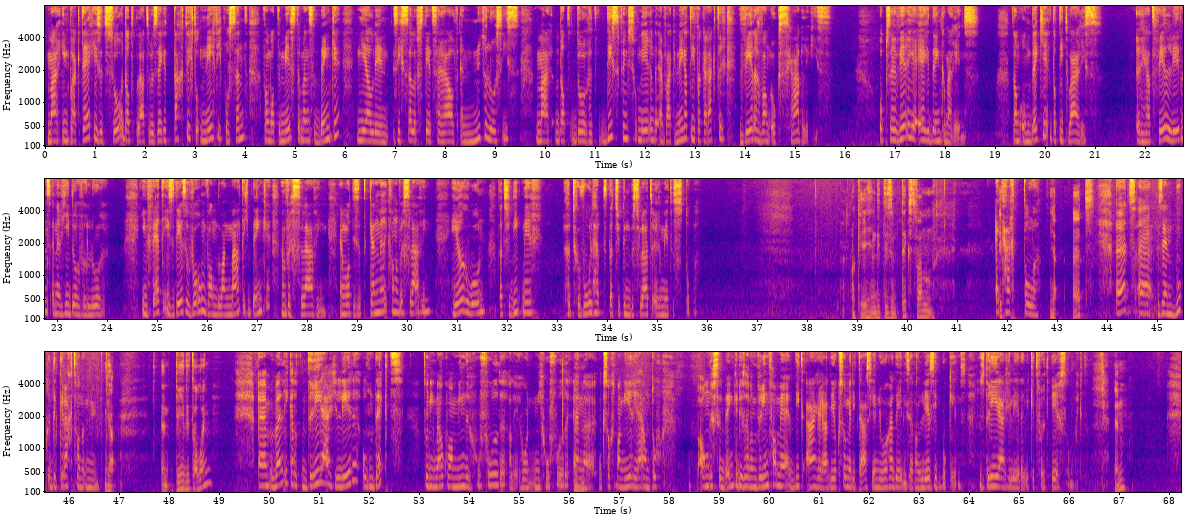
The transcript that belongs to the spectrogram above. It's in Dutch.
Maar in praktijk is het zo dat, laten we zeggen, 80 tot 90 procent van wat de meeste mensen denken niet alleen zichzelf steeds herhaalt en nutteloos is, maar dat door het dysfunctionerende en vaak negatieve karakter veel ervan ook schadelijk is. Observeer je eigen denken maar eens. Dan ontdek je dat dit waar is. Er gaat veel levensenergie door verloren. In feite is deze vorm van dwangmatig denken een verslaving. En wat is het kenmerk van een verslaving? Heel gewoon dat je niet meer het gevoel hebt dat je kunt besluiten ermee te stoppen. Oké, en dit is een tekst van... Eckhart Tolle. Ja, uit? Uit uh, zijn boek De kracht van het nu. Ja. En ken je dit al lang? Um, wel, ik had het drie jaar geleden ontdekt toen ik mij ook wat minder goed voelde, allee, gewoon niet goed voelde. En uh, ik zocht manieren ja, om toch anders te denken. Dus er had een vriend van mij dit aangeraden, die ook zo meditatie en yoga deed. Die zei van, lees dit boek eens. Dus drie jaar geleden heb ik het voor het eerst ontdekt. En?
